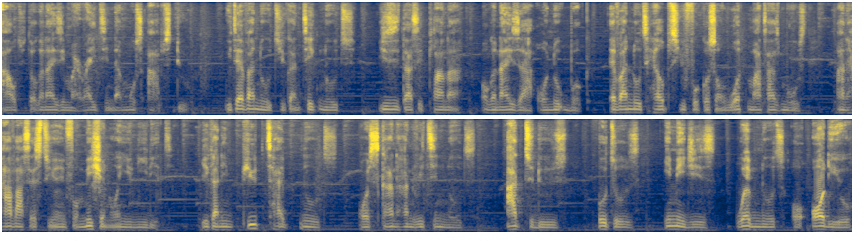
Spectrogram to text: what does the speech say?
out with organizing my writing that most apps do. With Evernote, you can take notes, use it as a planner, organizer or notebook. Evernote helps you focus on what matters most and have access to your information when you need it. You can impute typed notes or scan handwritten notes, add to dos, photos, images, web notes, or audio,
